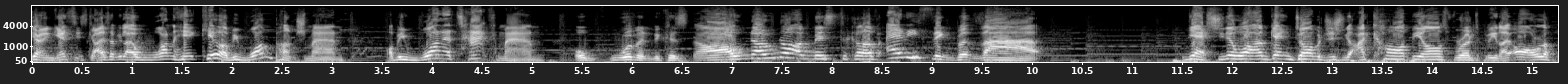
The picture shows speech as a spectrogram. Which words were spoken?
going against these guys. I'll be like one-hit kill. I'll be one-punch man. I'll be one-attack man. Or woman, because... Oh, no, not a Mystical Elf anything but that. Yes, you know what? I'm getting Dark Magician. I can't be asked for her to be like, oh, look,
